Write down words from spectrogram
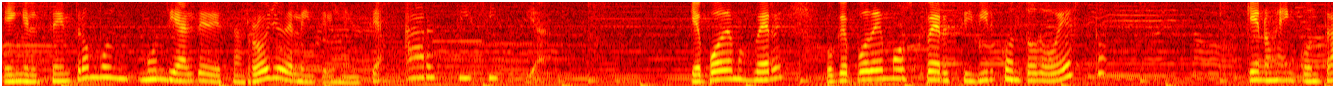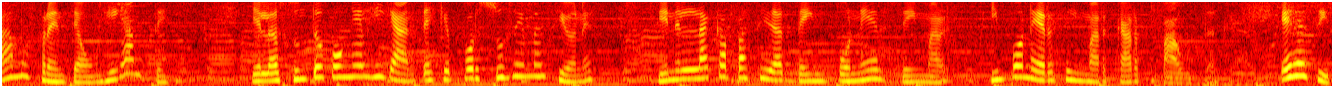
en el Centro Mu- Mundial de Desarrollo de la Inteligencia Artificial. ¿Qué podemos ver o qué podemos percibir con todo esto? Que nos encontramos frente a un gigante. Y el asunto con el gigante es que por sus dimensiones tiene la capacidad de imponerse y, mar- imponerse y marcar pautas. Es decir,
